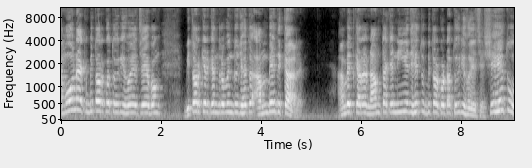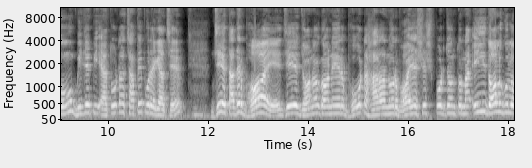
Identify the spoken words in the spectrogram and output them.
এমন এক বিতর্ক তৈরি হয়েছে এবং বিতর্কের কেন্দ্রবিন্দু যেহেতু আম্বেদকার, আম্বেদকারের নামটাকে নিয়ে যেহেতু বিতর্কটা তৈরি হয়েছে, সেহেতু বিজেপি এতটা চাপে পড়ে গেছে যে তাদের ভয়, যে জনগণের ভোট হারানোর ভয়ে শেষ পর্যন্ত না, এই দলগুলো,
